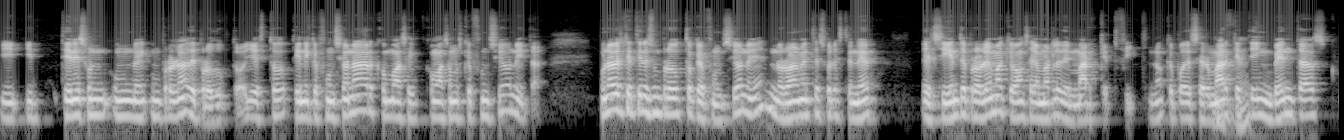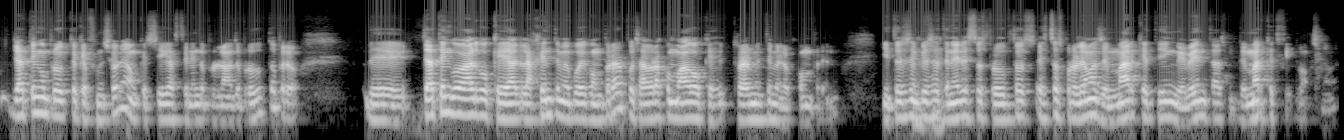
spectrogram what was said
y, tienes un, un, problema de producto. Oye, esto tiene que funcionar, ¿cómo, hace, ¿cómo hacemos que funcione y tal? Una vez que tienes un producto que funcione, normalmente sueles tener el siguiente problema que vamos a llamarle de market fit, ¿no? Que puede ser marketing, ventas. Ya tengo un producto que funcione, aunque sigas teniendo problemas de producto, pero de, ya tengo algo que la gente me puede comprar, pues ahora cómo hago que realmente me lo compren. Y entonces empiezas a tener estos productos, estos problemas de marketing, de ventas, de market fit, vamos a llamar.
